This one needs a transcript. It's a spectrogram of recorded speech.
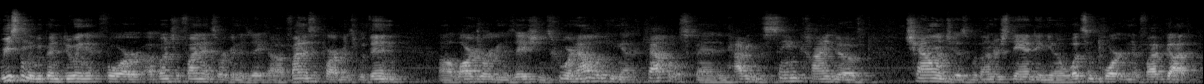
recently we've been doing it for a bunch of finance organiza- uh, finance departments within uh, large organizations who are now looking at the capital spend and having the same kind of challenges with understanding, you know, what's important if I've got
